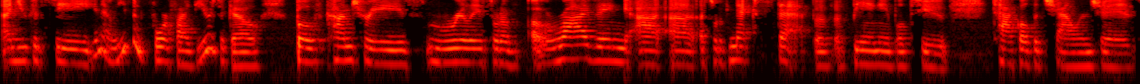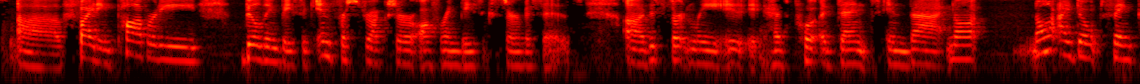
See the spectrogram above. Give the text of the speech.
And you could see, you know, even four or five years ago, both countries really sort of arriving at a, a sort of next step of, of, being able to tackle the challenges of fighting poverty, building basic infrastructure, offering basic services. Uh, this certainly it, it has put a dent in that, not not I don't think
